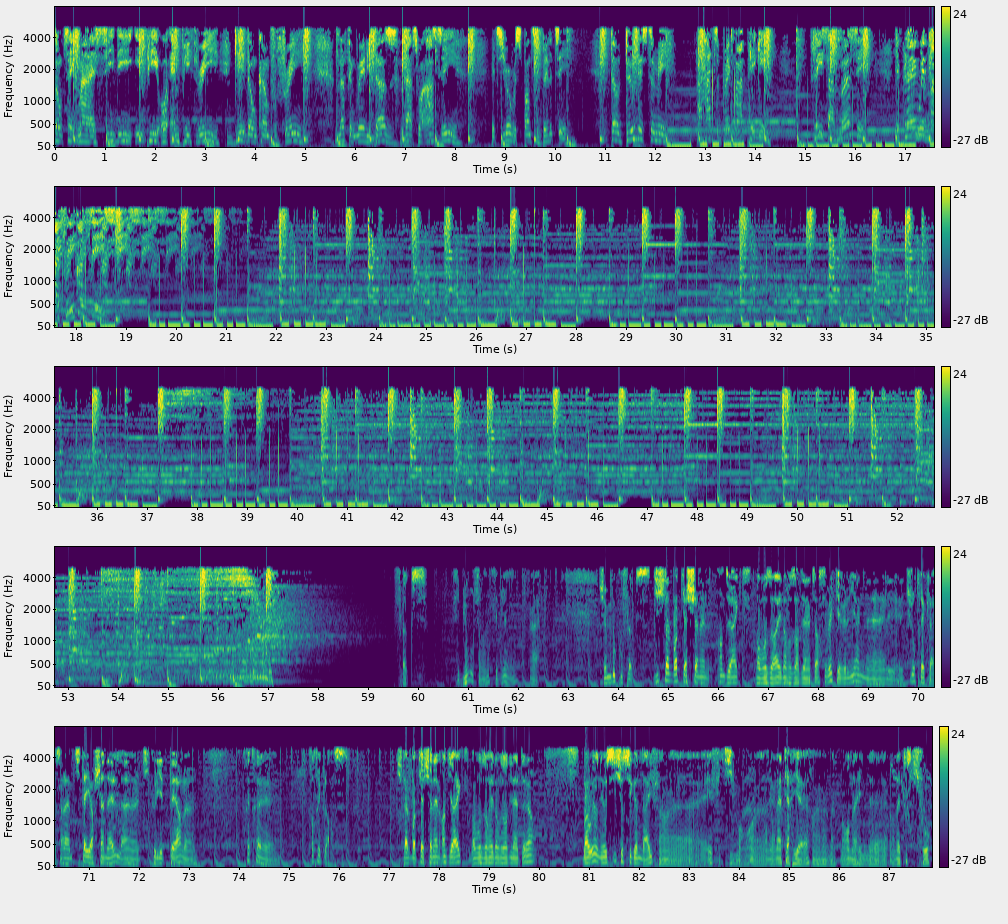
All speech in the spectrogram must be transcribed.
don't take my CD, EP, or MP3. Gear don't come for free. Nothing really does, that's what I see. It's your responsibility. Don't do this to me. I had to break my piggy. Please have mercy. You're playing with my frequencies. C'est bien ça, hein, c'est bien. Hein ouais. J'aime beaucoup Flox. Digital Broadcast Channel en direct dans vos oreilles, dans vos ordinateurs. C'est vrai qu'Evelian, euh, elle, est- elle est toujours très classe. Elle a un petit tailleur Chanel, là, un petit collier de perles. euh, Très très très très classe. Digital Broadcast Channel en direct dans vos oreilles, dans vos ordinateurs. Bah oui, on est aussi sur Second Life, hein, euh, effectivement. euh, on est à l'intérieur euh, maintenant, on a, une, euh, on a tout ce qu'il faut.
